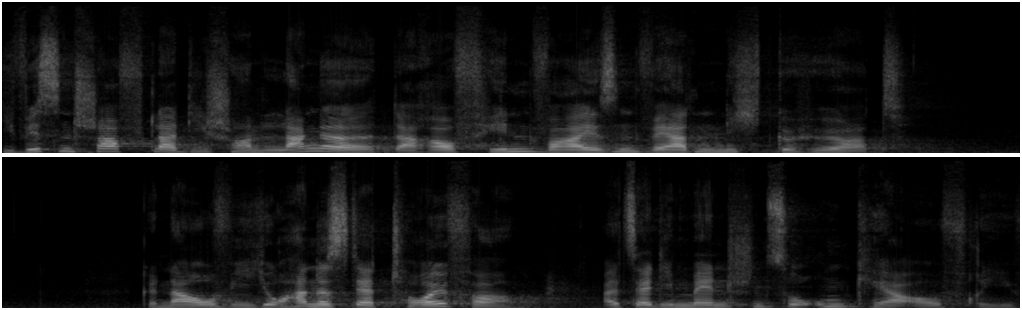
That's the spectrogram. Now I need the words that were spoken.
Die Wissenschaftler, die schon lange darauf hinweisen, werden nicht gehört. Genau wie Johannes der Täufer, als er die Menschen zur Umkehr aufrief.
